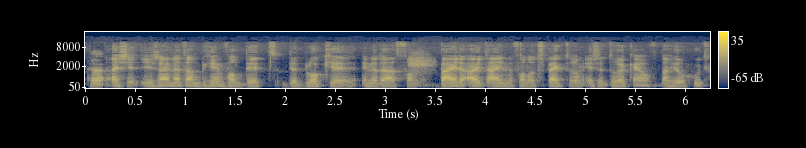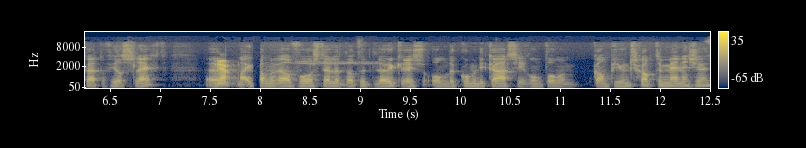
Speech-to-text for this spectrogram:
Thijs, je, je zei net aan het begin van dit, dit blokje inderdaad van beide uiteinden van het spectrum is het druk, hè? of het nou heel goed gaat of heel slecht. Eh, Ja. Maar ik kan me wel voorstellen dat het leuker is om de communicatie rondom een kampioenschap te managen.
